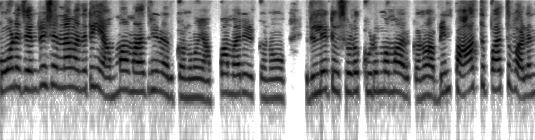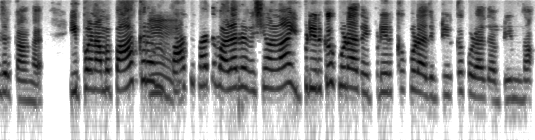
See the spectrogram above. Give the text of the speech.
போன ஜெனரேஷன்லாம் வந்துட்டு என் அம்மா மாதிரி நான் இருக்கணும் என் அப்பா மாதிரி இருக்கணும் ரிலேட்டிவ்ஸோட குடும்பமா இருக்கணும் அப்படின்னு பார்த்து பார்த்து வளர்ந்துருக்காங்க இப்ப நம்ம பாக்குற. பார்த்து பார்த்து வளர்ற விஷயம்லாம் இப்படி இருக்க கூடாது இப்படி இருக்க கூடாது இப்படி இருக்க கூடாது அப்படின்னு தான்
